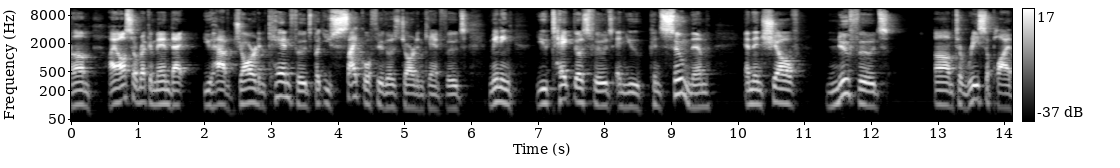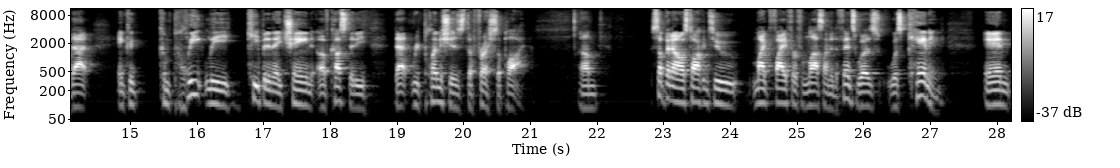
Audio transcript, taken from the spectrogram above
Um, I also recommend that you have jarred and canned foods, but you cycle through those jarred and canned foods, meaning you take those foods and you consume them and then shelve new foods um, to resupply that and co- completely keep it in a chain of custody that replenishes the fresh supply. Um, something I was talking to Mike Pfeiffer from Last Line of Defense was was canning, and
